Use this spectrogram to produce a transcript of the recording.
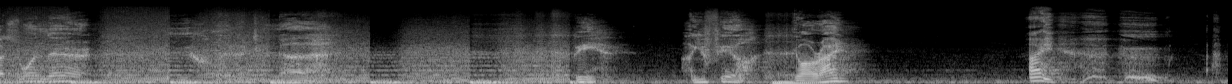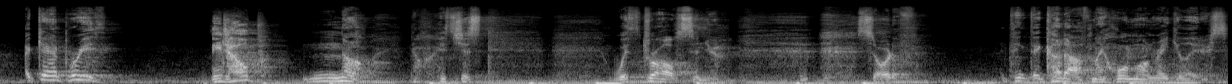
Dodged one there. Hijo. B, how you feel? You all right? I. I can't breathe. Need help? No. No, it's just. withdrawal syndrome. Sort of. I think they cut off my hormone regulators.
